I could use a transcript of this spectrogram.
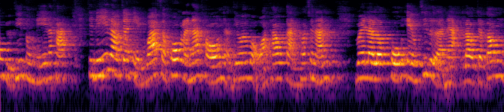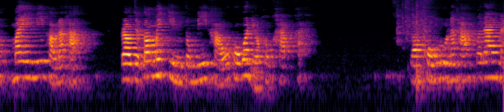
กอยู่ที่ตรงนี้นะคะ ทีนี้เราจะเห็นว่าสะโพกและหน้าท้องอย่างที่ว่าบอกว่าเท่ากัน เพราะฉะนั้นเวลาเราโค้งเอวที่เหลือเนี่ยเราจะต้องไม่นี่เขานะคะ เราจะต้องไม่กินตรงนี้เขาเพราะว่าเดี๋ยวเขาคับค่ะ ลองโค้งดูนะคะว่าได้ไหม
